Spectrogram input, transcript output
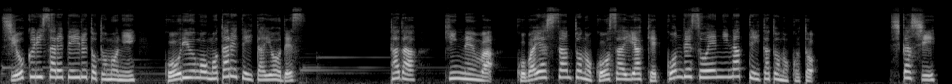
仕送りされているとともに交流も持たれていたようです。ただ、近年は小林さんとの交際や結婚で疎遠になっていたとのこと。しかし、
